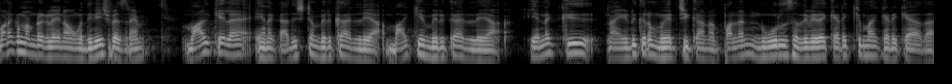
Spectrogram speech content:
வணக்கம் நண்பர்களே நான் உங்கள் தினேஷ் பேசுகிறேன் வாழ்க்கையில் எனக்கு அதிர்ஷ்டம் இருக்கா இல்லையா? பாக்கியம் இருக்கா இல்லையா? எனக்கு நான் எடுக்கிற முயற்சிக்கான பலன் நூறு சதவீதம் கிடைக்குமா கிடைக்காதா?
